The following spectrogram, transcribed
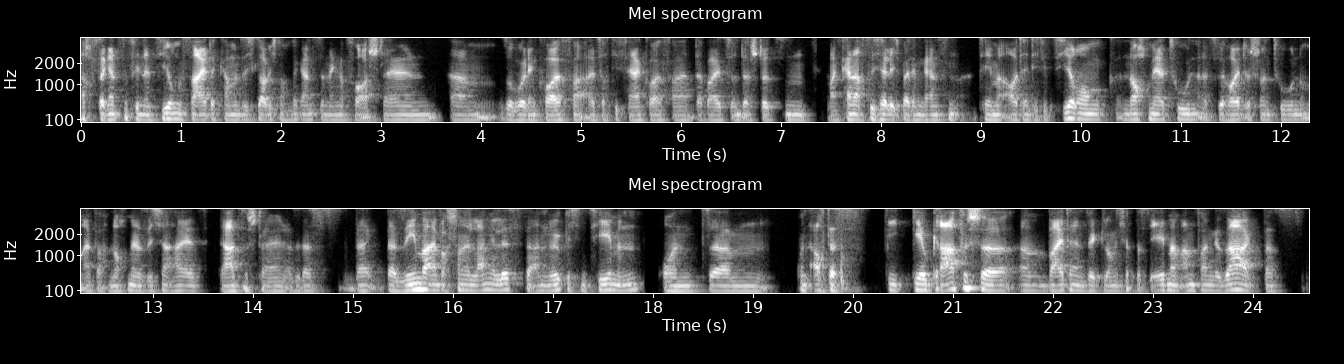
auf der ganzen Finanzierungsseite kann man sich, glaube ich, noch eine ganze Menge vorstellen, ähm, sowohl den Käufer als auch die Verkäufer dabei zu unterstützen. Man kann auch sicherlich bei dem ganzen Thema Authentifizierung noch mehr tun, als wir heute schon tun, um einfach noch mehr Sicherheit darzustellen. Also das, da, da sehen wir einfach schon eine lange Liste an möglichen Themen und, ähm, und auch das die geografische ähm, Weiterentwicklung. Ich habe das eben am Anfang gesagt, dass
